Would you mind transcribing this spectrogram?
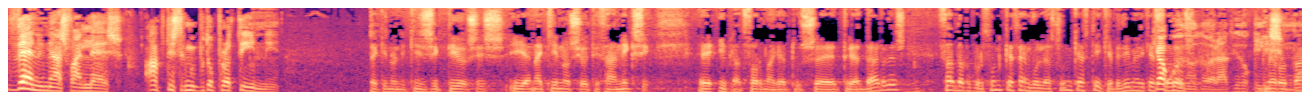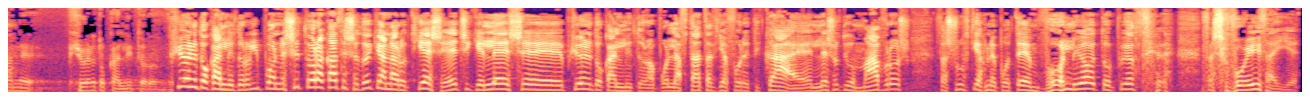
δεν είναι ασφαλές από τη στιγμή που το προτείνει. Τα κοινωνικής δικτύωσης η ανακοίνωση ότι θα ανοίξει ε, η πλατφόρμα για τους ε, τριαντάρδες θα ανταποκριθούν και θα εμβολιαστούν και αυτοί. Και επειδή μερικές φορές με ρωτάνε ποιο είναι το καλύτερο. Ποιο είναι το καλύτερο; Λοιπόν, εσύ τώρα κάθεσαι εδώ και αναρωτιέσαι έτσι και λες ε, ποιο είναι το καλύτερο από όλα αυτά τα διαφορετικά. Ε. Λες ότι ο μαύρος θα σου φτιάχνε ποτέ εμβόλιο το οποίο θα σε βοήθαγε.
